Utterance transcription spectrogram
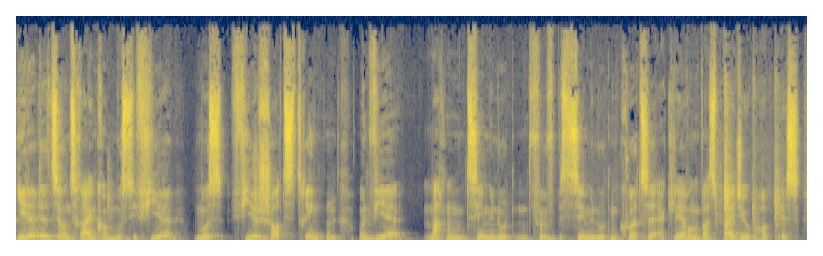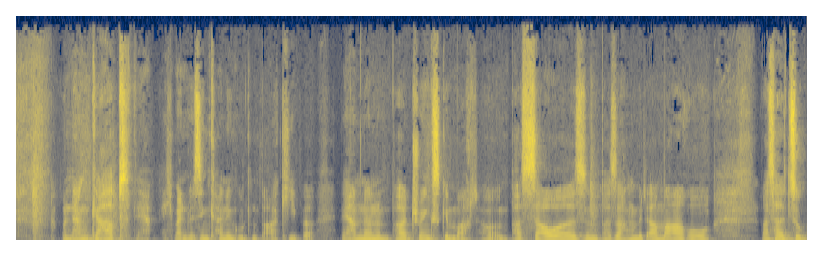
jeder, der zu uns reinkommt, muss die vier, muss vier Shots trinken und wir machen zehn Minuten, fünf bis zehn Minuten kurze Erklärung, was Baijiu überhaupt ist. Und dann gab's, ich meine, wir sind keine guten Barkeeper. Wir haben dann ein paar Drinks gemacht, ein paar Sours, ein paar Sachen mit Amaro, was halt so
